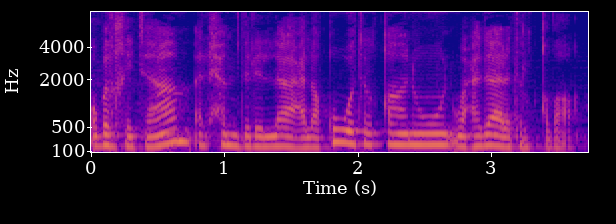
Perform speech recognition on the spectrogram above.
وبالختام الحمد لله على قوة القانون وعدالة القضاء.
